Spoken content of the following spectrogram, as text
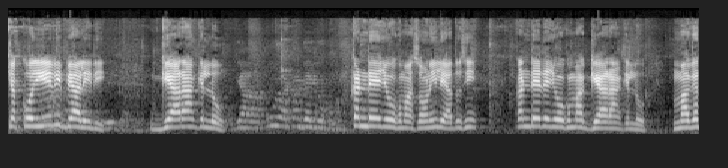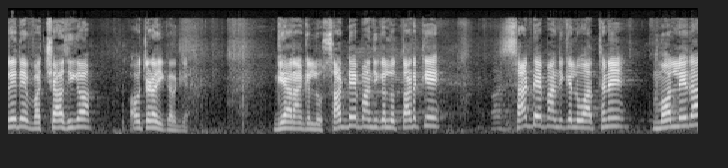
ਚੱਕੋ ਜੀ ਇਹ ਵੀ 42 ਦੀ। 11 ਕਿਲੋ। 11 ਪੂਰਾ ਕੰਡੇ ਜੋਖਮਾ। ਕੰਡੇ ਜੋਖਮਾ ਸੋਣੀ ਲਿਆ ਤੁਸੀਂ। ਕੰਡੇ ਦੇ ਜੋਖਮਾ 11 ਕਿਲੋ। ਮਗਰ ਇਹਦੇ ਵੱਛਾ ਸੀਗਾ ਉਹ ਚੜਾਈ ਕਰ ਗਿਆ। 11 ਕਿਲੋ। 5.5 ਕਿਲੋ ਤੜਕੇ 5.5 ਕਿਲੋ ਆਥਣੇ ਮੌਲੇ ਦਾ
